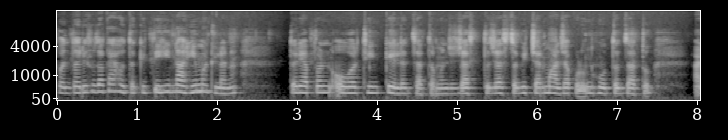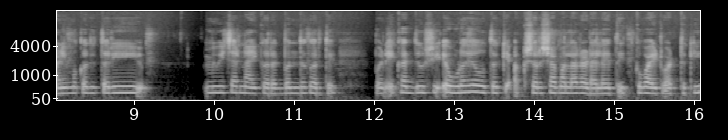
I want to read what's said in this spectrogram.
पण तरीसुद्धा काय होतं कितीही नाही म्हटलं ना तरी आपण ओव्हर थिंक केलंच जातं. म्हणजे जास्त जास्त विचार माझ्याकडून होतच जातो. आणि मग कधीतरी मी विचार नाही करत बंद करते. पण एखाद दिवशी एवढं हे होतं की अक्षरशः मला रडायला येतं इतकं वाईट वाटतं की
